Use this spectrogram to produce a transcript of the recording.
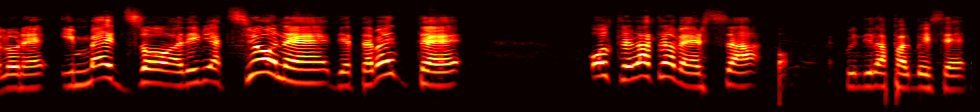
pallone in mezzo a deviazione direttamente oltre la traversa. Quindi la Palmese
